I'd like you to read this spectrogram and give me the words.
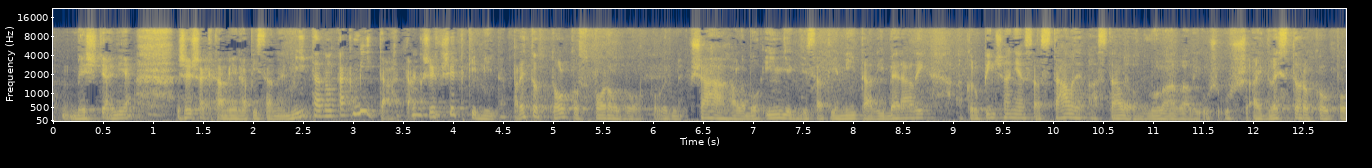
mešťania, že však tam je napísané mýta, no tak mýta, takže všetky mýta. Preto toľko sporov bolo, povedzme, v Šahách alebo inde, kde sa tie mýta vyberali a Krupinčania sa stále a stále odvolávali už, už aj 200 rokov po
